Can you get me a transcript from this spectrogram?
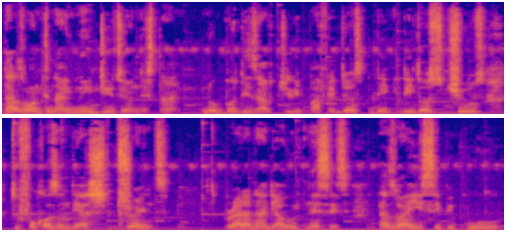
That's one thing i need you to understand. Nobody is actually perfect. Just they, they just choose to focus on their strength rather than their weaknesses. That's why you see people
